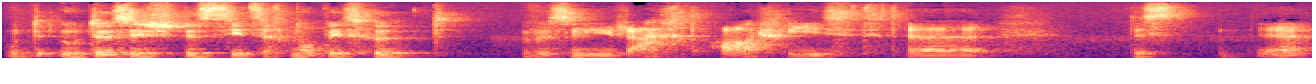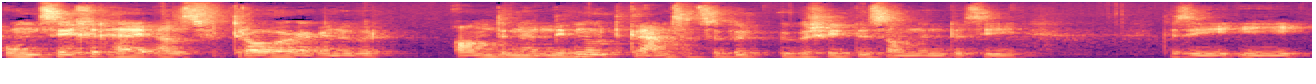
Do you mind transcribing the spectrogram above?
Und, und das, ist, das zieht sich noch bis heute, was mich recht anschießt. Äh, das äh, Unsicherheit, also das Vertrauen gegenüber anderen, nicht nur die Grenzen zu überschreiten, sondern dass ich, dass ich in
